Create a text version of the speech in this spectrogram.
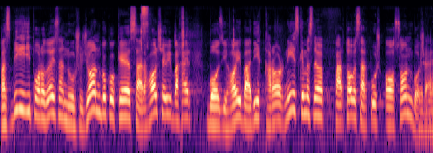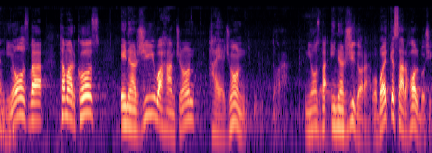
پس بگی این پارادایس نوش جان بکو که سرحال شوی بخیر بازی های بعدی قرار نیست که مثل پرتاب سرپوش آسان باشه. نیاز به تمرکز انرژی و همچنان هیجان داره نیاز به انرژی داره و باید که سرحال باشی.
